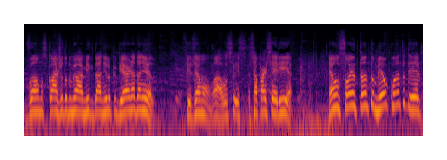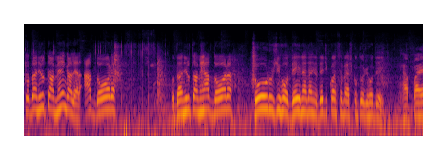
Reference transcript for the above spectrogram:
vamos, com a ajuda do meu amigo Danilo Pibier, né, Danilo? Fizemos ah, essa parceria. É um sonho tanto meu quanto dele, porque o Danilo também, galera, adora. O Danilo também adora Touros de rodeio, né, Danilo? Desde quando você mexe com touro de rodeio? Rapaz,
